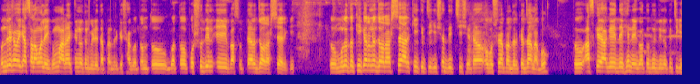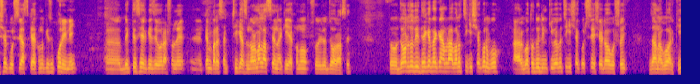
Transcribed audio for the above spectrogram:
বন্ধুরা সবাইকে আসসালামু আলাইকুম। আরও একটি নতুন ভিডিওতে আপনাদেরকে স্বাগতম। তো গত পরশুদিন এই বাছুরটার জ্বর আসছে আর কি। তো মূলত কি কারণে জ্বর আসছে আর কি কি চিকিৎসা দিচ্ছি সেটা অবশ্যই আপনাদেরকে জানাব। তো আজকে আগে দেখে নেই, গত দুই দিন ওকে চিকিৎসা করছি, আজকে এখনও কিছু করি নেই। দেখতেছি আর কি যে ওর আসলে টেম্পারেচার ঠিক আছে নর্মাল আছে নাকি এখনও শরীরে জ্বর আছে। তো জ্বর যদি থেকে থাকে আমরা আবারও চিকিৎসা করব। আর গত দুই দিন কীভাবে চিকিৎসা করছি সেটা অবশ্যই জানাব আর কি।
